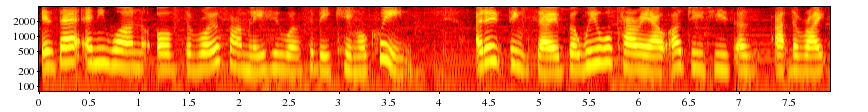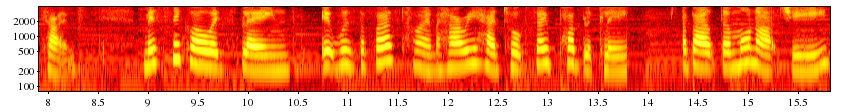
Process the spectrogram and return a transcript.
Is there anyone of the royal family who wants to be king or queen? I don't think so, but we will carry out our duties as, at the right time. Miss Nicholl explains it was the first time Harry had talked so publicly about the monarchy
